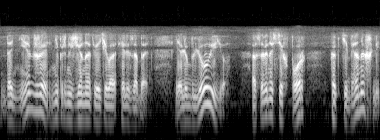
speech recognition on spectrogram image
«Да нет же», — непринужденно ответила Элизабет. «Я люблю ее, особенно с тех пор, как тебя нашли».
